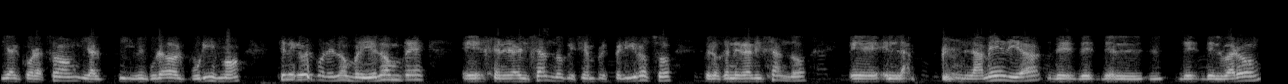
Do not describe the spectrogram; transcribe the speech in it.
y, al corazón y, al, vinculado al purismo, tiene que ver con el hombre y el hombre eh, generalizando, que siempre es peligroso, pero generalizando eh, en la la media del, varón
